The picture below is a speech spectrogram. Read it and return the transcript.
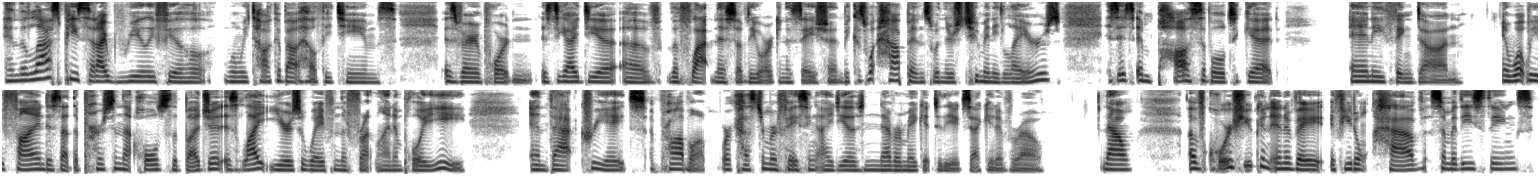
And the last piece that I really feel when we talk about healthy teams is very important is the idea of the flatness of the organization. Because what happens when there's too many layers is it's impossible to get anything done. And what we find is that the person that holds the budget is light years away from the frontline employee. And that creates a problem where customer facing ideas never make it to the executive row. Now, of course, you can innovate if you don't have some of these things,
